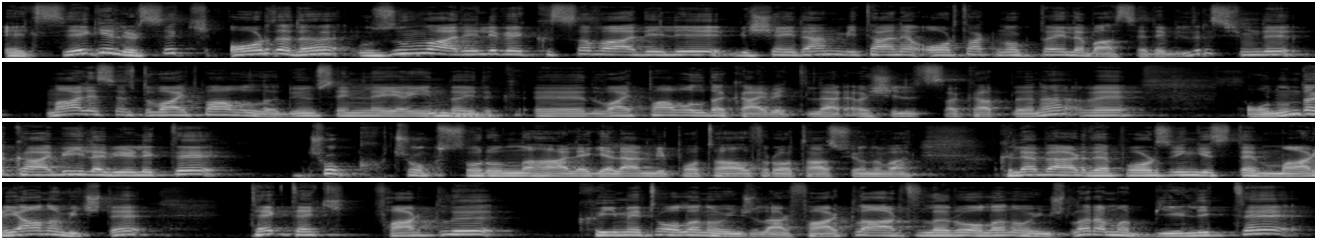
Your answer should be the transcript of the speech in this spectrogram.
Eksiye gelirsek orada da uzun vadeli ve kısa vadeli bir şeyden bir tane ortak noktayla bahsedebiliriz. Şimdi maalesef Dwight Powell'la dün seninle yayındaydık. Hmm. E, Dwight Powell'ı da kaybettiler Aşil sakatlığına ve onun da kaybıyla birlikte çok çok sorunlu hale gelen bir pota altı rotasyonu var. Kleber'de, Porzingis'te, Marjanovic'de tek tek farklı kıymeti olan oyuncular, farklı artıları olan oyuncular ama birlikte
